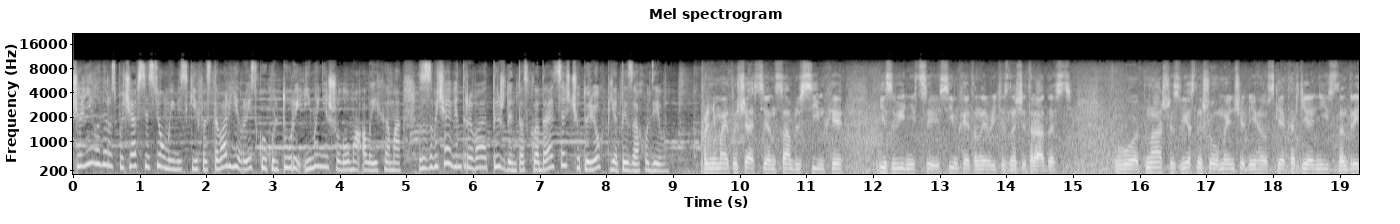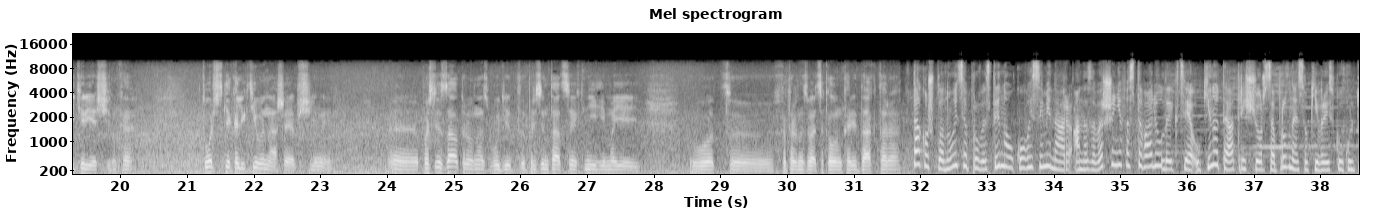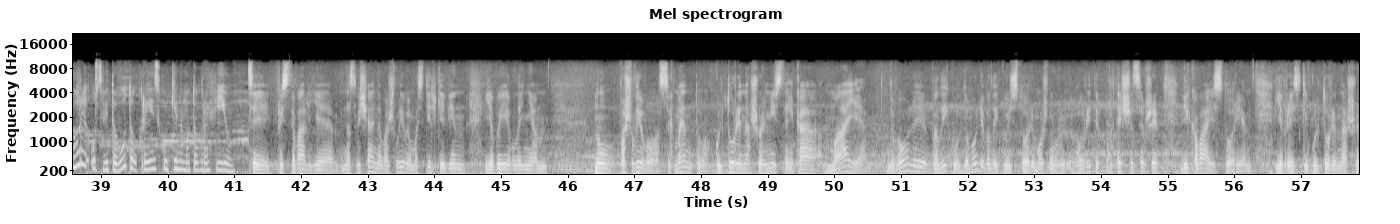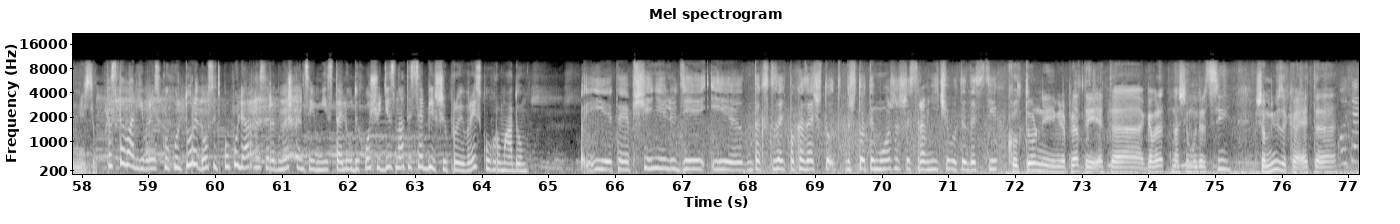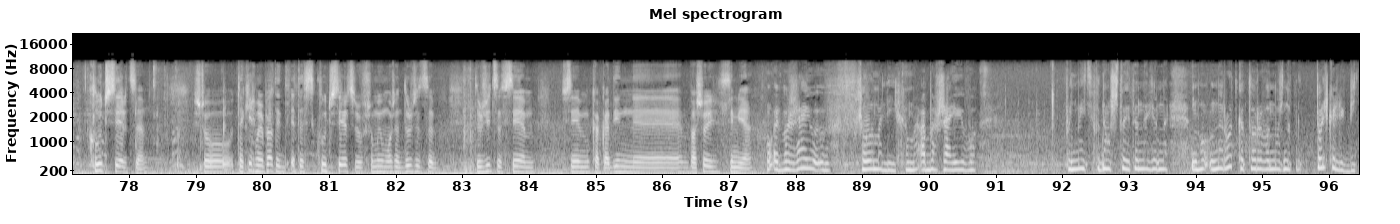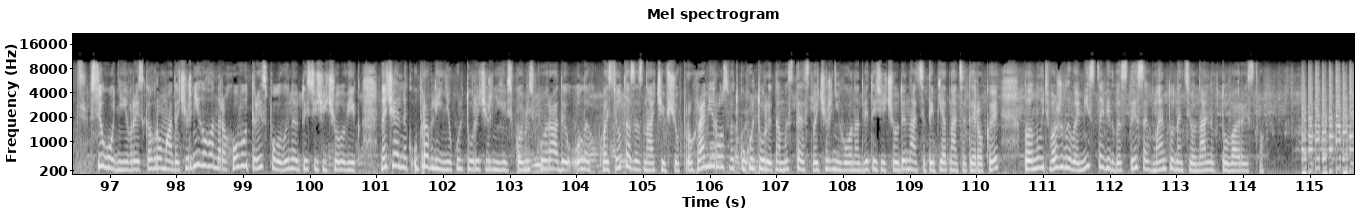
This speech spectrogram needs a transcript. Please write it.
Чернігові розпочався сьомий міський фестиваль єврейської культури імені Шолома Алейхема. Зазвичай він триває тиждень та складається з чотирьох-п'яти заходів. Принимает участие ансамбль «Симхи» из Винницы. «Симха» это на иврите значит «радость». Вот. Наш известный шоумен черниговский, аккордеонист Андрей Терещенко. Творческие коллективы нашей общины. Э, Послезавтра у нас будет презентация книги моей, вот, який називається «Колонка редактора». Також планується провести науковий семінар. А на завершення фестивалю лекція у кінотеатрі Щорса про внесок єврейської культури у світову та українську кінематографію. Цей фестиваль є надзвичайно важливим, оскільки він є виявленням ну, важливого сегменту культури нашого міста, яка має доволі велику, доволі велику історію. Можна говорити про те, що це вже вікова історія єврейської культури в нашому місті. Фестиваль єврейської культури досить популярний серед мешканців міста. Люди хочуть дізнатися більше про єврейську громаду. И это и общение людей, и, так сказать, показать, что, что ты можешь, и сравнить, чего ты достиг. Культурные мероприятия, это, говорят наши мудрецы, что музыка – это ключ сердца. Что таких мероприятий – это ключ сердца, что мы можем дружиться, дружиться всем, всем как один э, большой семья. Обожаю Шалом Алейхама, обожаю его. Понимаете, потому что это, наверное, ну, народ, которого нужно только любить. Сьогодні єврейська громада Чернігова нараховує 3,5 тисячі чоловік. Начальник управління культури Чернігівської міської ради Олег Васюта зазначив, що в програмі розвитку культури та мистецтва Чернігова на 2011-2015 роки планують важливе місце відвести сегменту національних товариств.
